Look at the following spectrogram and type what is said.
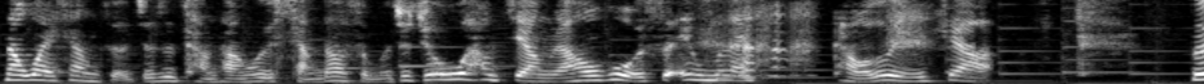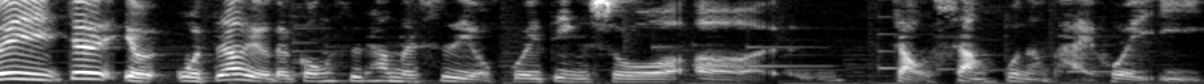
那外向者就是常常会想到什么就觉得我要讲，然后或者是哎我们来 讨论一下。所以就有我知道有的公司他们是有规定说呃早上不能排会议，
